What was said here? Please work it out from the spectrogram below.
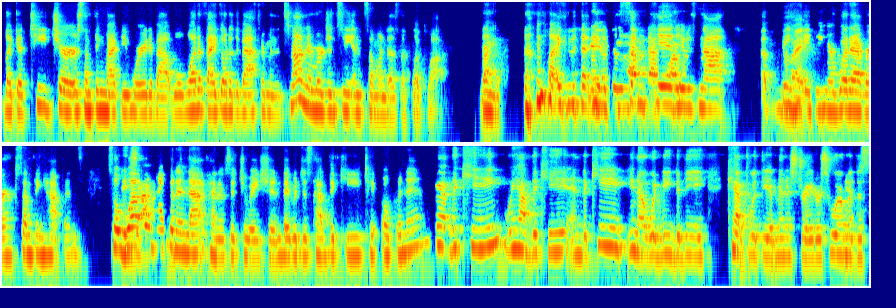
like a teacher or something might be worried about, well, what if I go to the bathroom and it's not an emergency and someone does the flip flop? Then like that, you know, And there's have- some kid who's not uh, behaving or whatever, something happens. So what would happen in that kind of situation? They would just have the key to open it? We have the key, we have the key and the key, you know, would need to be kept with the administrators, whoever Yeah. the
